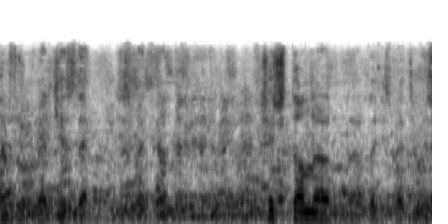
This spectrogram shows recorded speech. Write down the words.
Erzurum merkezde hizmet vermekte. Çeşitli alanlarda hizmetimiz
